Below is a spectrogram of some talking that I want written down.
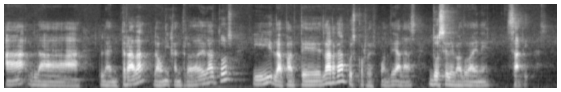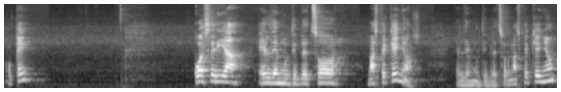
a la, entrada, la única entrada de datos, y la parte larga pues corresponde a las 2 elevado a n salidas. ¿ok? ¿Cuál sería el de multiplexor más pequeños? El de multiplexor más pequeño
